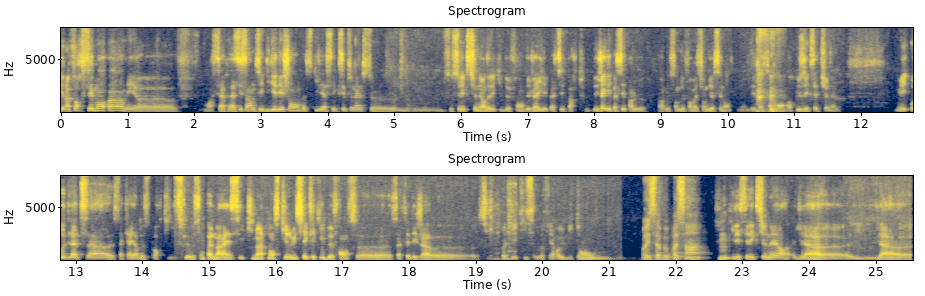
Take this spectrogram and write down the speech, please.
Il y en a forcément un, mais euh, c'est assez simple, c'est Didier Deschamps, parce qu'il est assez exceptionnel, ce, sélectionneur de l'équipe de France. Déjà, il est passé partout. Déjà, il est passé par le, par le centre de formation du FC Nantes. Donc déjà, ça rend encore plus exceptionnel. Mais au-delà de ça, sa carrière de sportif, son palmarès, et puis maintenant ce qu'il réussit avec l'équipe de France, euh, ça fait déjà, euh, si je ne dis pas de bêtises, ça doit faire 8 ans ou oui, c'est à peu près ça. Hein. Il est sélectionneur. Il a, euh, il a euh,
